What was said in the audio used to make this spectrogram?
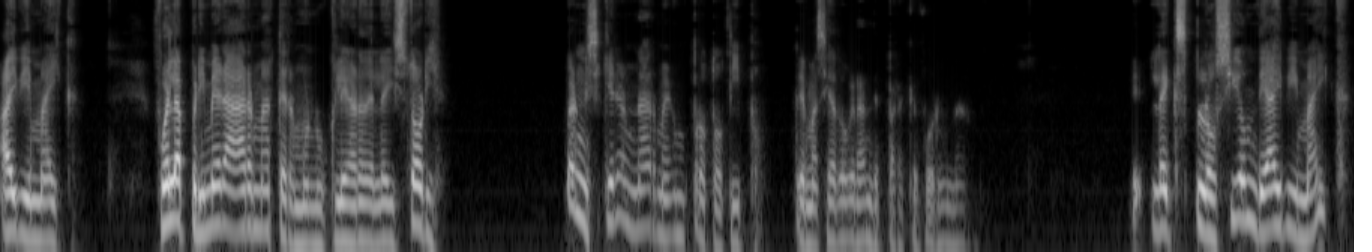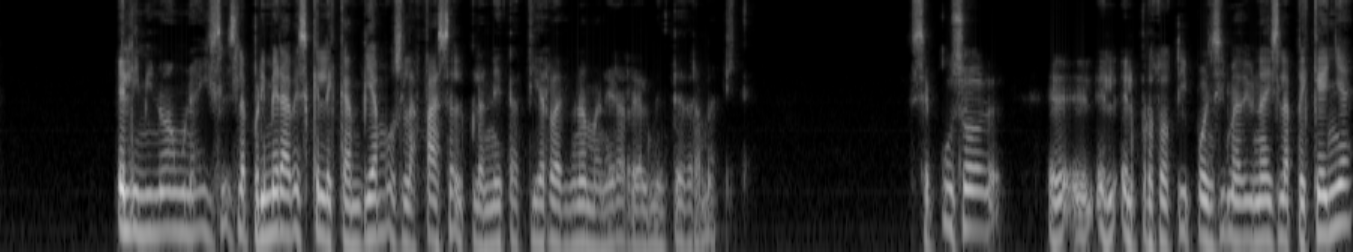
Ivy Mike. Fue la primera arma termonuclear de la historia. Pero ni siquiera era un arma, era un prototipo, demasiado grande para que fuera un arma. Eh, la explosión de Ivy Mike eliminó a una isla. Es la primera vez que le cambiamos la faz al planeta Tierra de una manera realmente dramática. Se puso el, prototipo encima de una isla pequeña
